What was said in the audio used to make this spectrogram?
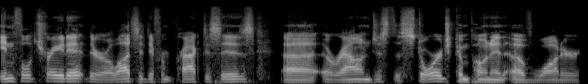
infiltrate it. There are lots of different practices uh, around just the storage component of water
